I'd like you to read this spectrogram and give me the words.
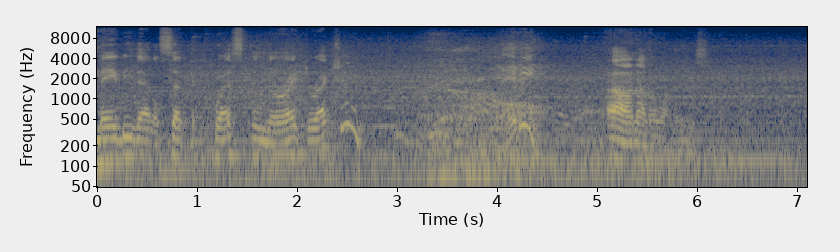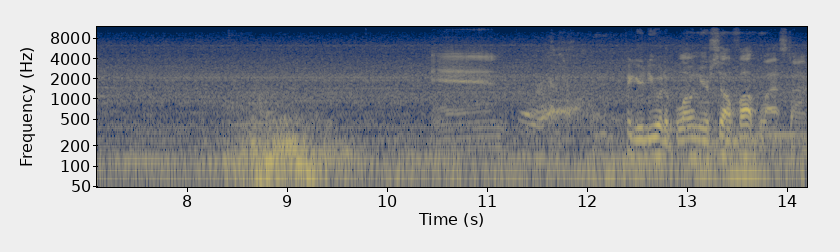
Maybe that'll set the quest in the right direction? Maybe? Oh, another one of these. And figured you would have blown yourself up last time.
